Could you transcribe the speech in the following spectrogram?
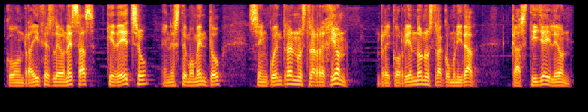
con raíces leonesas que de hecho, en este momento, se encuentra en nuestra región, recorriendo nuestra comunidad, Castilla y León.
